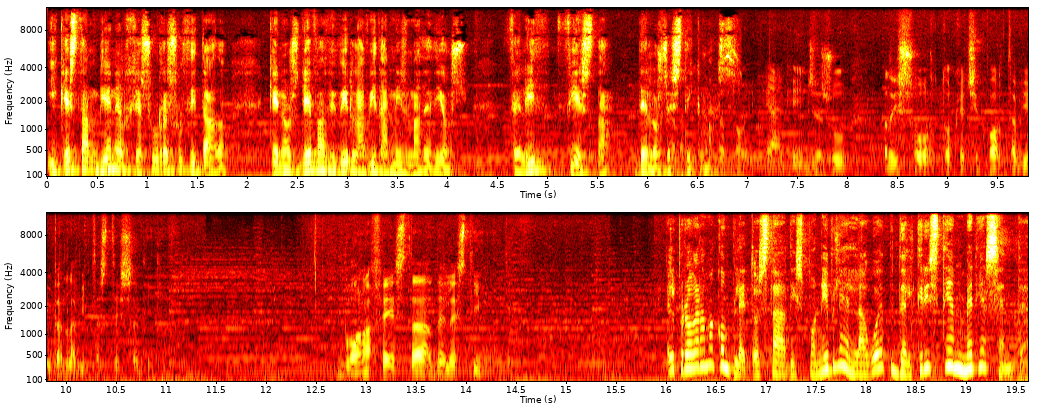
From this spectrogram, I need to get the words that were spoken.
y que es también el Jesús resucitado que nos lleva a vivir la vida misma de Dios. Feliz fiesta de los estigmas. che ci porta a vivere la vita stessa di Dio. Buona festa delle stimmate. El programa completo está disponible en la web del Christian Media Center.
